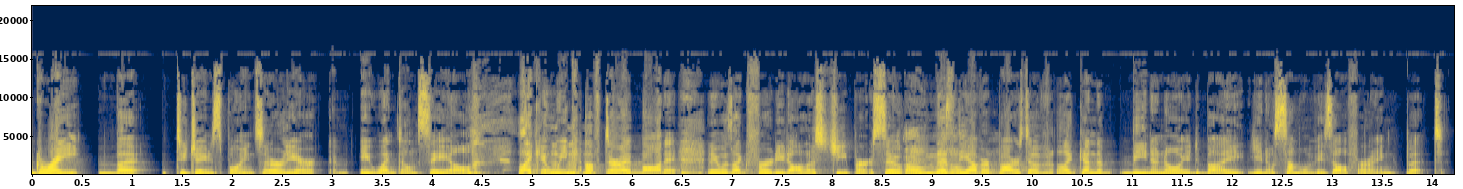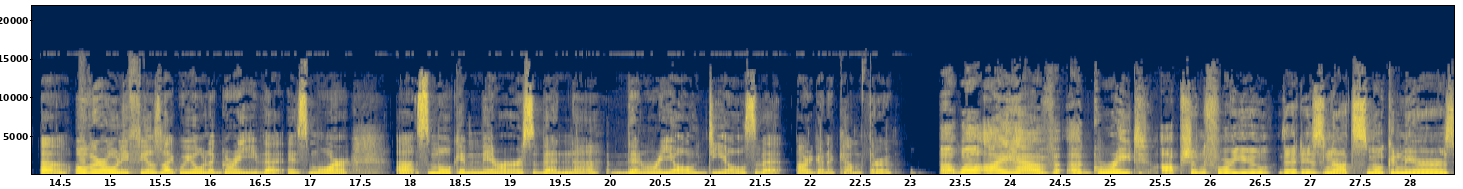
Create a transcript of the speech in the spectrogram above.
great, but to James' points earlier, it went on sale like a week after I bought it, and it was like thirty dollars cheaper. So oh, no. that's the other part of like kind of being annoyed by you know some of his offering. But um, overall, it feels like we all agree that it's more uh, smoke and mirrors than uh, than real deals that are going to come through. Uh, well, I have a great option for you that is not smoke and mirrors.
